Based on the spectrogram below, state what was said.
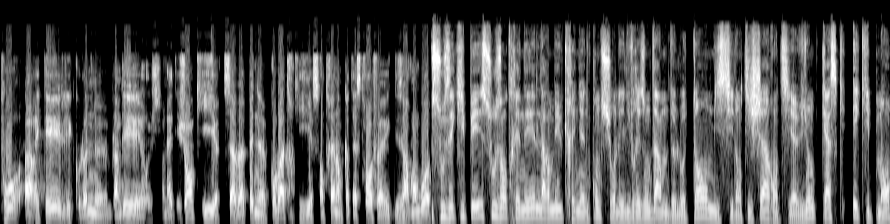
pour arrêter les colonnes blindées russes. On a des gens qui savent à peine combattre, qui s'entraînent en catastrophe avec des armes en bois. Sous-équipée, sous-entraînée, l'armée ukrainienne compte sur les livraisons d'armes de l'OTAN, missiles anti-chars, anti-avions, casques, équipements,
